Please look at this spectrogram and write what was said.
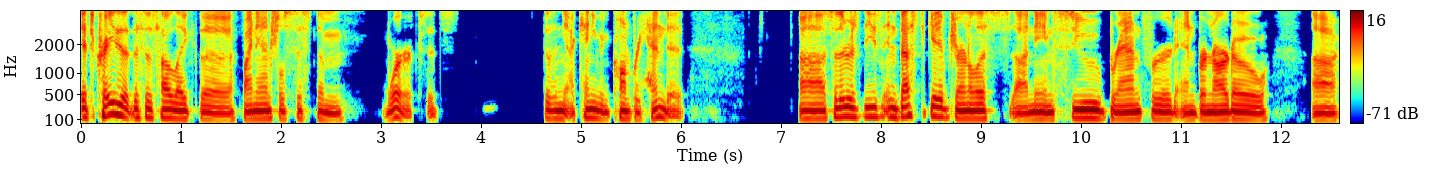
It's crazy that this is how like the financial system works. It's doesn't I can't even comprehend it. Uh, so there was these investigative journalists uh, named Sue Branford and Bernardo uh,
